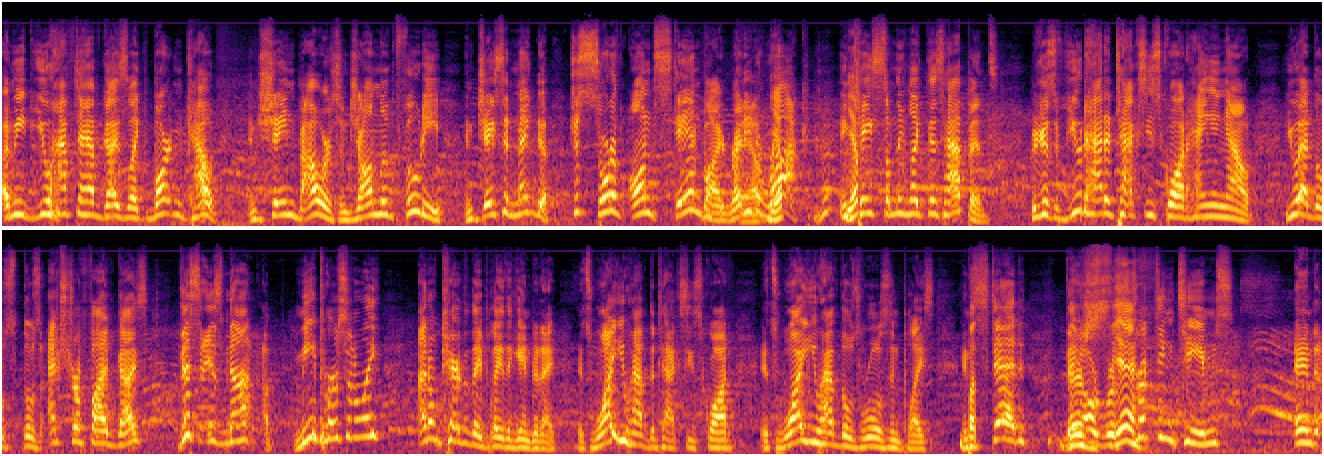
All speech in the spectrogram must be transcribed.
I mean you have to have guys like Martin Kaut and Shane Bowers and Jean-Luc Foudy and Jayson Megna just sort of on standby ready to Yep. rock in Yep. case something like this happens because if you'd had a taxi squad hanging out you had those those extra five guys this is not uh, me personally I don't care that they play the game today. It's why you have the taxi squad. It's why you have those rules in place. Instead, they are yeah. restricting teams, and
